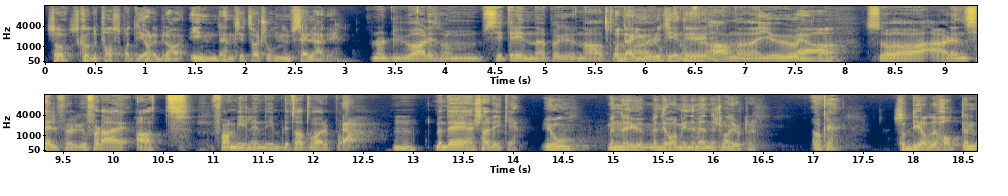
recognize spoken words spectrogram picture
så skal du passe på at de har det bra innen den situasjonen de selv er i. når du har liksom sitter inne av at du Og det er juletider. Han, og det er jul, Ja, så er det en selvfølge for deg at familien din blir tatt vare på. ja. Mm. Men det skjedde ikke. Jo, men det, men det var mine venner som hadde gjort det. Ok. Så de hadde hatt en,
